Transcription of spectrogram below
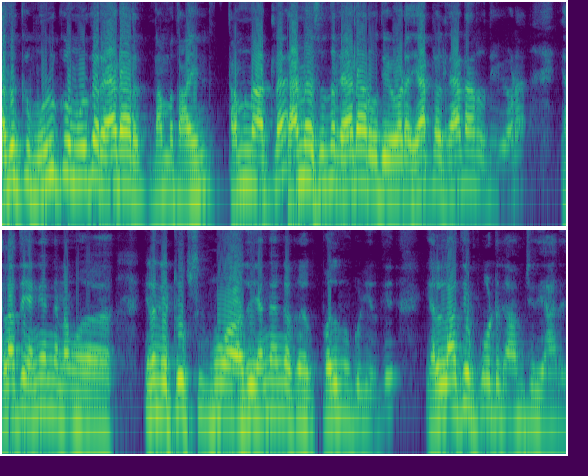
அதுக்கு முழுக்க முழுக்க ரேடார் நம்ம தமிழ்நாட்டில் தமிழ்நாட்டில் வந்து ரேடார் உதவியோட ஏர்டெல் ரேடார் உதவியோட எல்லாத்தையும் எங்கெங்க நம்ம இலங்கை ட்ரூப்ஸ் மூவ் ஆகுது எங்கெங்க பதுங்கக்குடி இருக்கு எல்லாத்தையும் போட்டு காமிச்சது யாரு?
